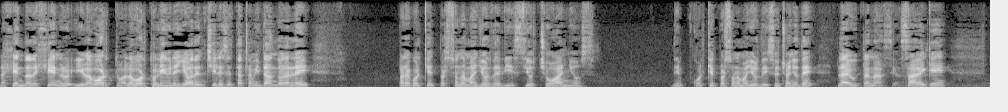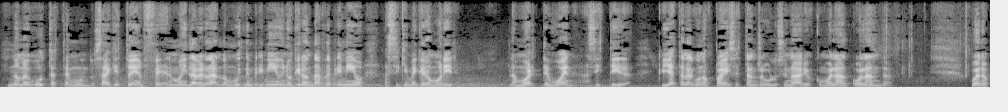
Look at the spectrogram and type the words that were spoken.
la agenda de género y el aborto, al aborto libre y ahora en Chile se está tramitando la ley para cualquier persona mayor de 18 años, de cualquier persona mayor de 18 años de la eutanasia. ¿Sabe qué? No me gusta este mundo, ¿sabe que estoy enfermo y la verdad ando muy deprimido y no quiero andar deprimido, así que me quiero morir? La muerte buena, asistida, que ya está en algunos países tan revolucionarios como Holanda. Bueno,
